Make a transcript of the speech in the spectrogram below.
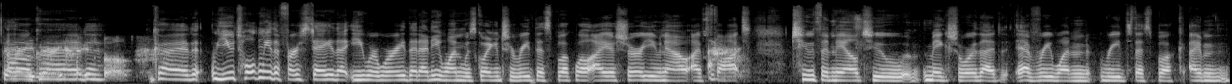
Very, oh, good. very grateful. Good. You told me the first day that you were worried that anyone was going to read this book. Well, I assure you now, I've fought tooth and nail to make sure that everyone reads this book. I'm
